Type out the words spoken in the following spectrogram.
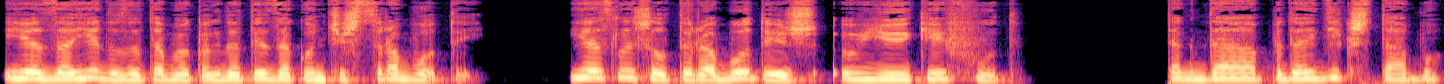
Я заеду за тобой, когда ты закончишь с работой. Я слышал, ты работаешь в UK Food. Тогда подойди к штабу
